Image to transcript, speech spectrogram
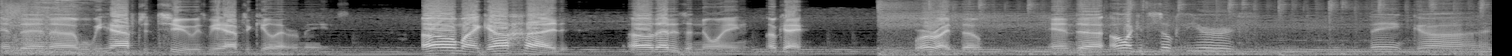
And then, uh, what we have to do is we have to kill that remains. Oh my god! Oh, that is annoying. Okay. We're alright, though. And, uh, oh, I can soak the earth! Thank god.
